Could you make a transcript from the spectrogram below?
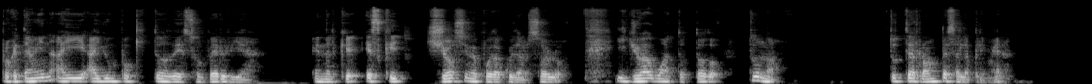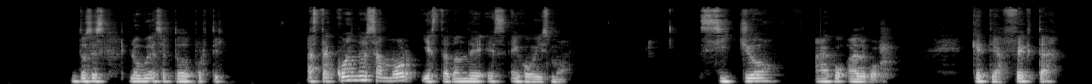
Porque también ahí hay un poquito de soberbia en el que es que yo sí me puedo cuidar solo y yo aguanto todo. Tú no. Tú te rompes a la primera. Entonces lo voy a hacer todo por ti. ¿Hasta cuándo es amor y hasta dónde es egoísmo? Si yo hago algo que te afecta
